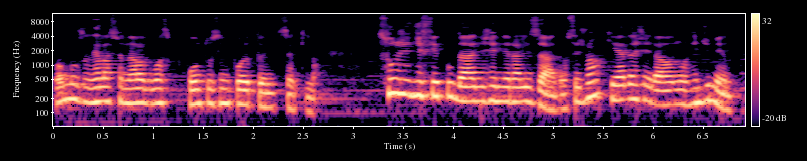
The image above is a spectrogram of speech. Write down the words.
Vamos relacionar alguns pontos importantes aqui. Surge dificuldade generalizada, ou seja, uma queda geral no rendimento.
